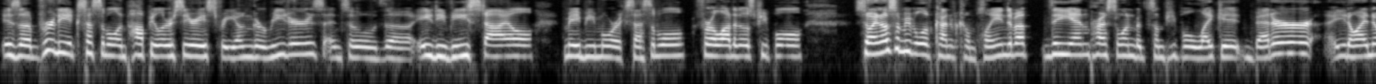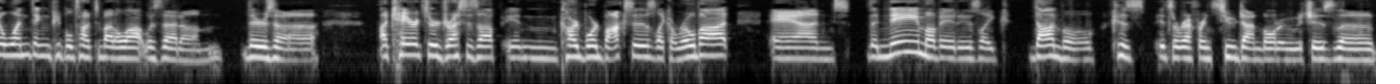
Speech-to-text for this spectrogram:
is a pretty accessible and popular series for younger readers and so the adv style may be more accessible for a lot of those people so I know some people have kind of complained about the Yen Press one, but some people like it better. You know, I know one thing people talked about a lot was that, um, there's a, a character dresses up in cardboard boxes like a robot, and the name of it is like Danbo, cause it's a reference to Danboru, which is the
